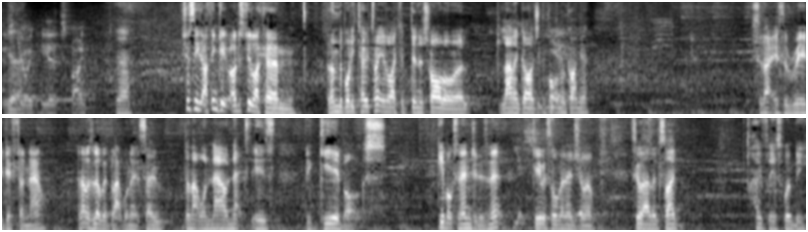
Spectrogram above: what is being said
this Yeah. joint here. It's fine. Yeah. It's just need, I think it, I'll just do like um, an underbody coat on it, you know, like a Dinitrol or a Lanoguard you can put on them, can't you? So that is the rear diff done now. And that was a little bit black, wasn't it? So done that one now. Next is the gearbox. Gearbox and engine, isn't it? Yes. Gearbox oil and engine oil. See what that looks like. Hopefully this won't be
